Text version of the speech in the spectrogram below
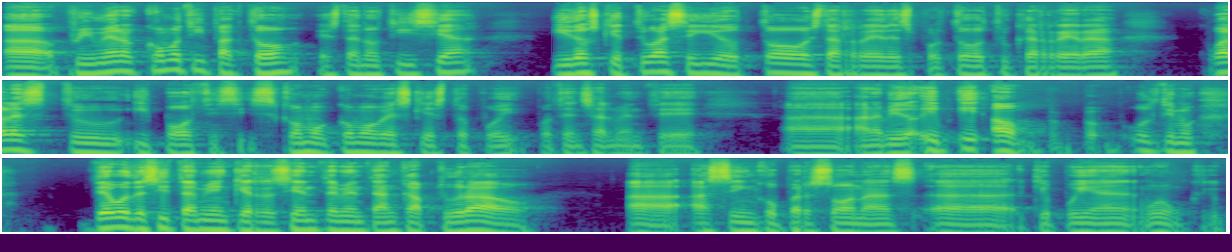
Uh, primero, ¿cómo te impactó esta noticia? Y dos, que tú has seguido todas estas redes por toda tu carrera. ¿Cuál es tu hipótesis? ¿Cómo, cómo ves que esto potencialmente uh, habido? Y, oh, último, debo decir también que recientemente han capturado a cinco personas uh, que, pueden, que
